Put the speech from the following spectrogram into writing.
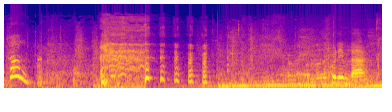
Come! Put him back.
